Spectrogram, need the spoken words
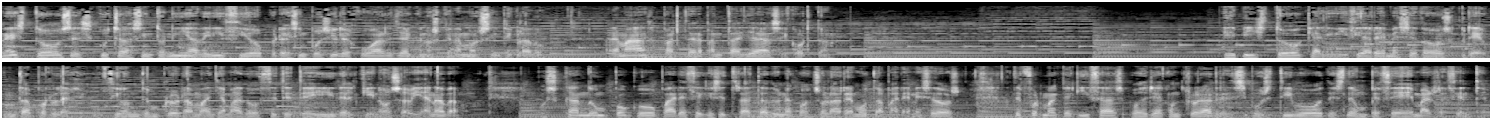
Con esto se escucha la sintonía de inicio, pero es imposible jugar ya que nos quedamos sin teclado. Además, parte de la pantalla se corta. He visto que al iniciar MS2 pregunta por la ejecución de un programa llamado CTTI del que no sabía nada. Buscando un poco parece que se trata de una consola remota para MS2, de forma que quizás podría controlar el dispositivo desde un PC más reciente.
